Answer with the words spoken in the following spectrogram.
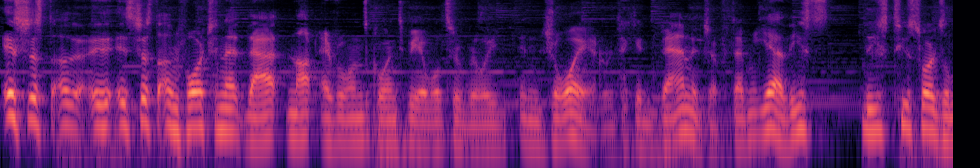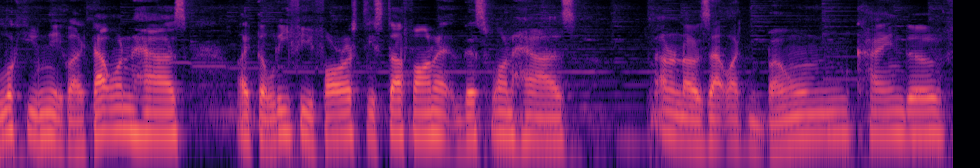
It's just uh, it's just unfortunate that not everyone's going to be able to really enjoy it or take advantage of it. I mean, yeah, these these two swords look unique. Like that one has like the leafy foresty stuff on it. This one has I don't know, is that like bone kind of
